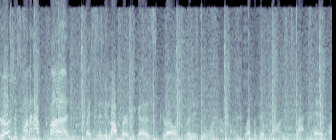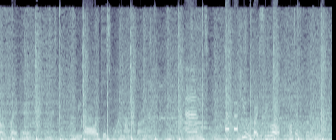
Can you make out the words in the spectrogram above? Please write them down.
Girls Just Want to Have Fun by Cyndi Lauper because girls really do want to have fun. Whether they're blonde, flathead, or redhead, we all just want to have fun. And you by CeeLo. Don't take it personally.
